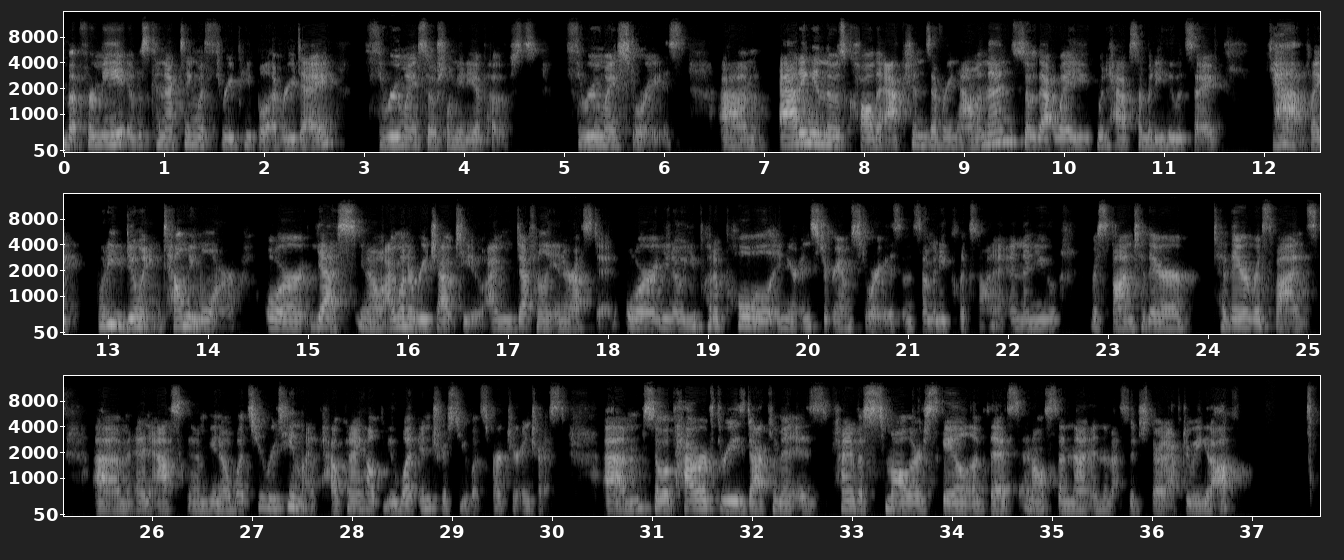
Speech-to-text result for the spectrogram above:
But for me, it was connecting with three people every day through my social media posts, through my stories um, adding in those call to actions every now and then. So that way you would have somebody who would say yeah like what are you doing? Tell me more. Or yes you know i want to reach out to you. I'm definitely interested. Or you know you put a poll in your instagram stories and somebody clicks on it and then you respond to their to their response um, and ask them you know what's your routine like how can i help you what interests you what sparked your interest um, so a power of threes document is kind of a smaller scale of this, and I'll send that in the message thread after we get off.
